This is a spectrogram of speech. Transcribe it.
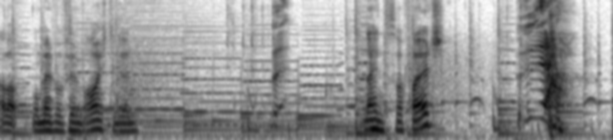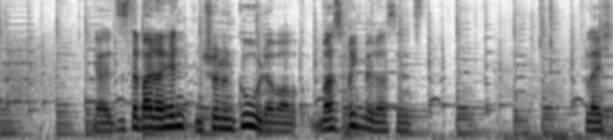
Aber, Moment, wofür brauche ich den denn? Nein, das war falsch. Ja! Ja, jetzt ist der Ball da hinten. Schön und gut, aber was bringt mir das jetzt? Vielleicht.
